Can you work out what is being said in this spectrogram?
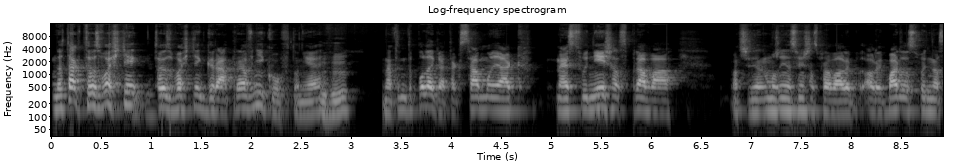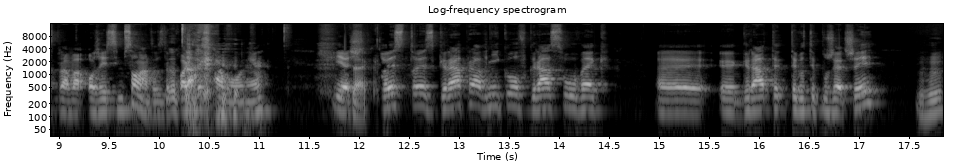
No tak, to jest właśnie, to jest właśnie gra prawników, to nie? Mhm. Na tym to polega. Tak samo jak najsłynniejsza sprawa znaczy może nie najsłynniejsza sprawa, ale, ale bardzo słynna sprawa O.J. Simpsona, to jest no dokładnie tak. samo, nie? Wiesz, tak. to, jest, to jest gra prawników, gra słówek, e, e, gra te, tego typu rzeczy, mhm.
